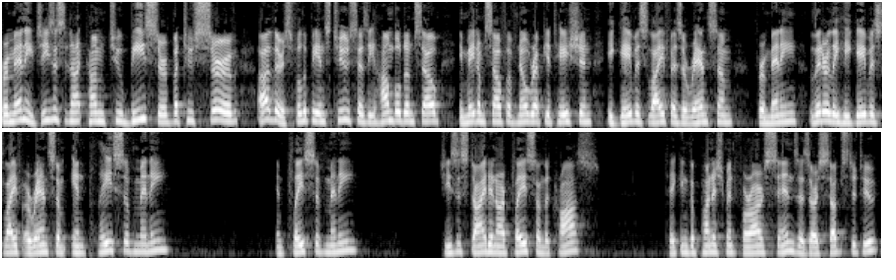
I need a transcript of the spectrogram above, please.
for many. Jesus did not come to be served, but to serve others. Philippians 2 says he humbled himself, he made himself of no reputation, he gave his life as a ransom for many. Literally, he gave his life a ransom in place of many. In place of many. Jesus died in our place on the cross, taking the punishment for our sins as our substitute,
